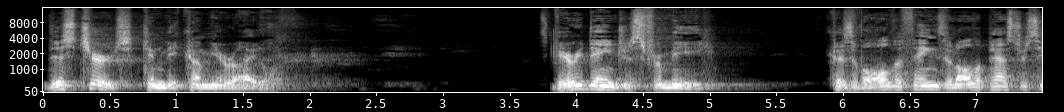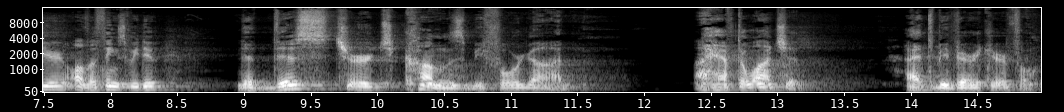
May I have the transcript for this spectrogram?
this church can become your idol. It's very dangerous for me because of all the things and all the pastors here, all the things we do, that this church comes before God. I have to watch it. I have to be very careful.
